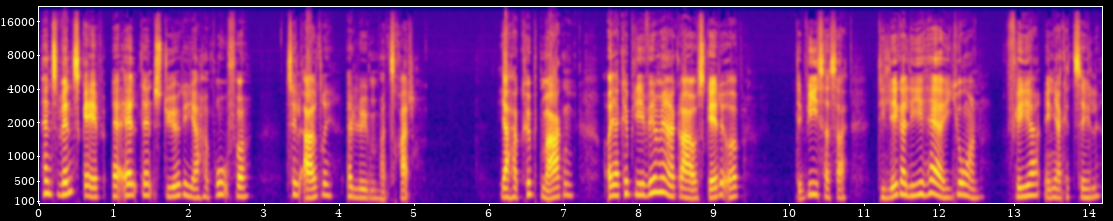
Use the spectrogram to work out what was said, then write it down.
Hans venskab er al den styrke, jeg har brug for, til aldrig at løbe mig træt. Jeg har købt marken, og jeg kan blive ved med at grave skatte op. Det viser sig, de ligger lige her i jorden, flere end jeg kan tælle.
